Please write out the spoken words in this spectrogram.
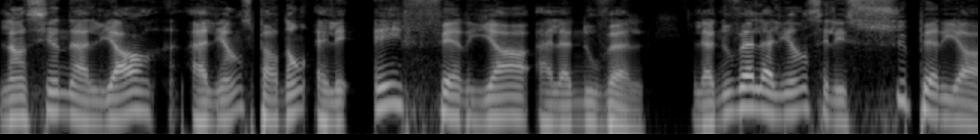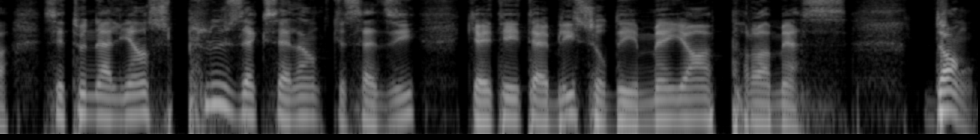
l'ancienne alliance, pardon, elle est inférieure à la nouvelle. La nouvelle alliance, elle est supérieure. C'est une alliance plus excellente que ça dit, qui a été établie sur des meilleures promesses. Donc,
